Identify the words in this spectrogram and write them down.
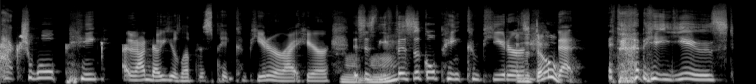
actual pink, and I know you love this pink computer right here. Mm-hmm. This is the mm-hmm. physical pink computer that that he used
